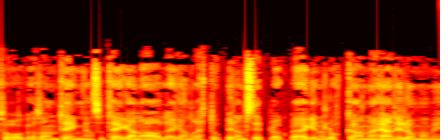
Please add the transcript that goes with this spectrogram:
tog og sånne ting, og så tar jeg den av og legger den rett oppi den ziplock-bagen og lukker den og har den i lomma mi.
